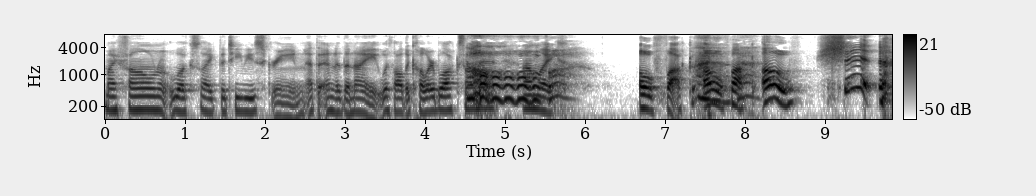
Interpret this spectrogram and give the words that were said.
My phone looks like the tv screen at the end of the night with all the color blocks on it. I'm like oh fuck oh fuck oh shit.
